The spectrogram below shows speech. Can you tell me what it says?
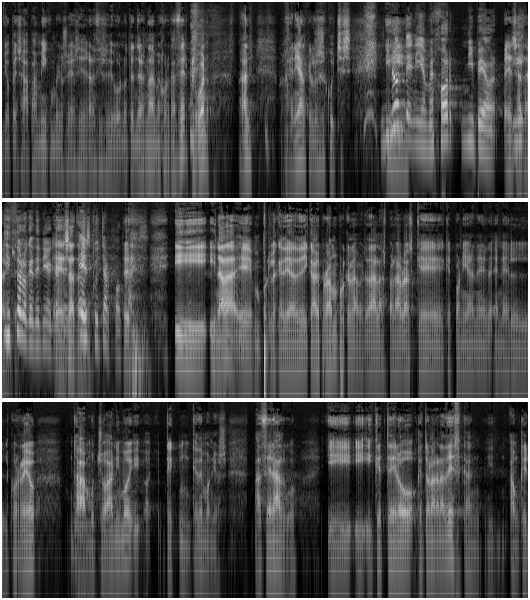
yo pensaba, para mí, como yo soy así de gracioso, digo, no tendrás nada mejor que hacer, pero bueno, vale, genial que los escuches. Y- No tenía mejor ni peor. Hizo lo que tenía que hacer, escuchar podcast. y, y nada, eh, pues le quería dedicar el programa porque la verdad las palabras que, que ponía en el, en el correo daba mucho ánimo y qué, qué demonios, hacer algo. Y, y- y que, te lo, que te lo agradezcan, y aunque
